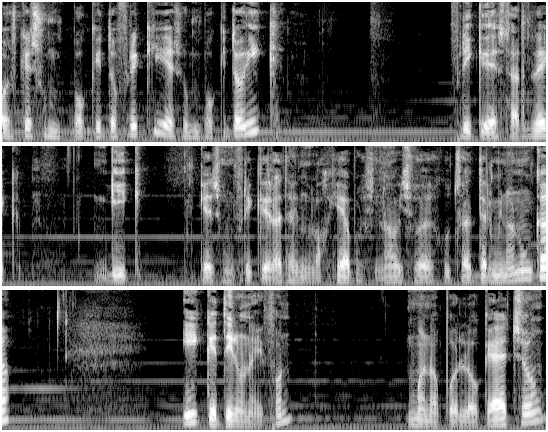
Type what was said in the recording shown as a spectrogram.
pues que es un poquito friki, es un poquito geek. Friki de Star Trek, geek, que es un friki de la tecnología, por si no habéis escuchado el término nunca. Y que tiene un iPhone. Bueno, pues lo que ha hecho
